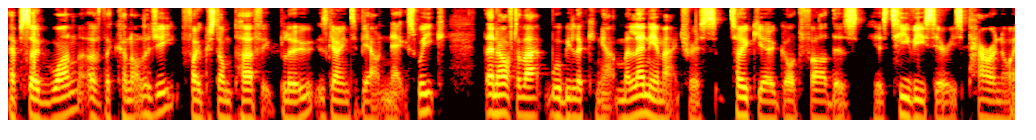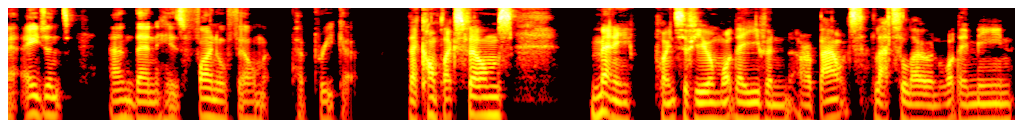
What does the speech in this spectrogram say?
Episode one of the chronology, focused on Perfect Blue, is going to be out next week. Then after that, we'll be looking at Millennium Actress, Tokyo Godfathers, his TV series Paranoia Agent, and then his final film, Paprika. They're complex films, many points of view on what they even are about, let alone what they mean.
